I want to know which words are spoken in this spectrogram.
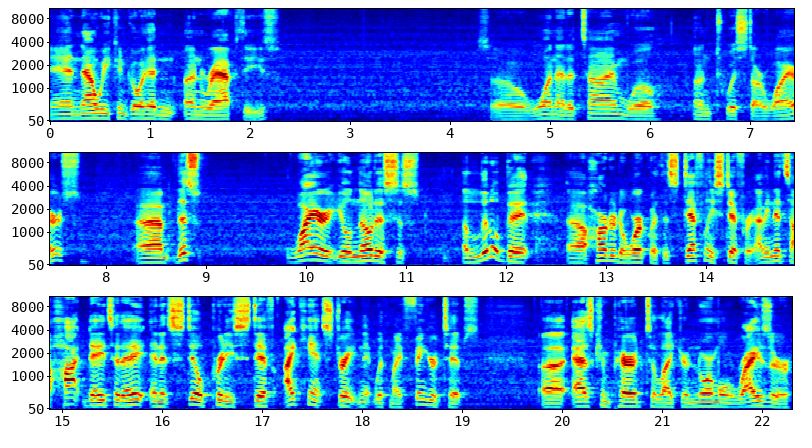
And now we can go ahead and unwrap these. So one at a time, we'll untwist our wires. Um, this wire, you'll notice, is a little bit uh, harder to work with. It's definitely stiffer. I mean, it's a hot day today and it's still pretty stiff. I can't straighten it with my fingertips uh, as compared to like your normal riser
